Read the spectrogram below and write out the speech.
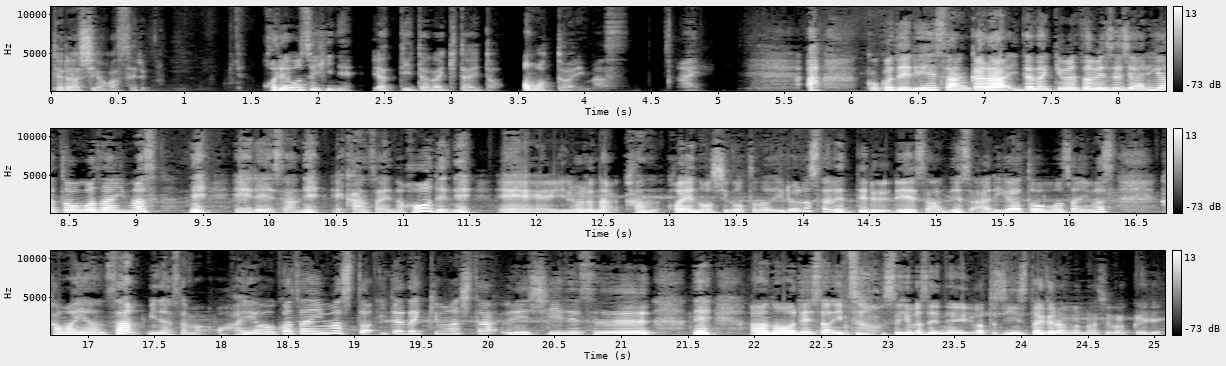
照らし合わせる。これをぜひね、やっていただきたいと思っております。あ、ここでレイさんからいただきましたメッセージありがとうございます。ね、えー、レイさんね、関西の方でね、えー、いろいろな声のお仕事などいろいろされてるレイさんです。ありがとうございます。かまやんさん、皆様おはようございますといただきました。嬉しいです。ね、あの、レイさんいつも すいませんね。私インスタグラムの話ばっかりで、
